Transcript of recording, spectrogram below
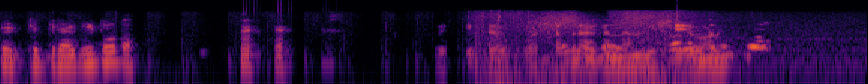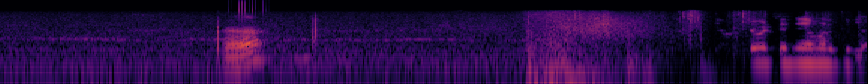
പെട്ടിപ്പിരാക്കി കിട്ടോട്ടാ. വെട്ടിപ്പിറാക്ക് വട്ടപ്പിറാക്കുന്ന വിഷയമാണ്. ഏ? വിട്ട് ഞാൻ മനസ്സില്ല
